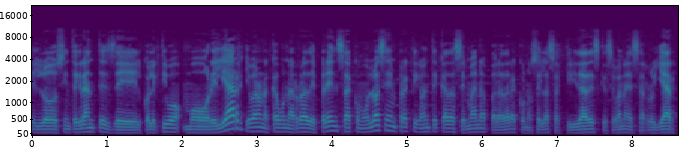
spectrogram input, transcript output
los integrantes del colectivo Moreliar llevaron a cabo una rueda de prensa, como lo hacen prácticamente cada semana para dar a conocer las actividades que se van a desarrollar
